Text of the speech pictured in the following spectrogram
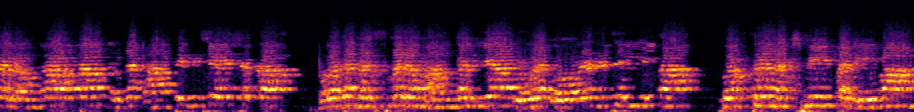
ಕಲಂಗಾತ ಸುಡನಾಪಿ ವಿಶೇಷಕ ವದನ ಸ್ಮರ ಮಾಂಗಲ್ಯ ಗೃಹ ತೋರಣ ಚೆಲ್ಲಿತ ವಕ್ರ ಲಕ್ಷ್ಮೀ ಪರಿವಾಹ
